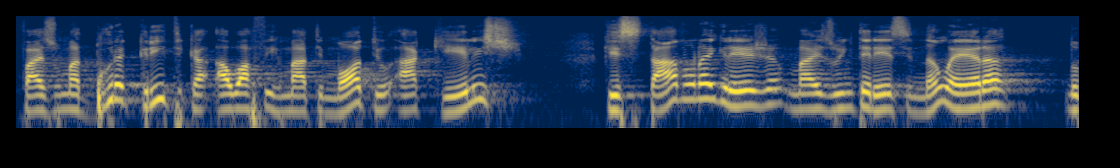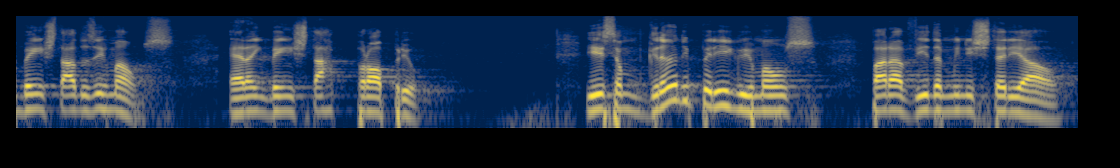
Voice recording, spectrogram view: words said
faz uma dura crítica ao afirmar Timóteo àqueles que estavam na igreja, mas o interesse não era no bem-estar dos irmãos, era em bem-estar próprio. E esse é um grande perigo, irmãos, para a vida ministerial.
